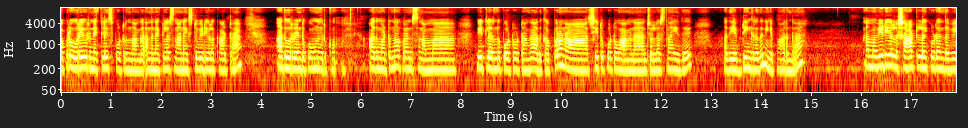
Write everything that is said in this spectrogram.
அப்புறம் ஒரே ஒரு நெக்லஸ் போட்டிருந்தாங்க. அந்த நெக்லஸ் நான் நெக்ஸ்ட் வீடியோவில் காட்டுறேன். அது ஒரு ரெண்டு பவுன் இருக்கும். அது மட்டும்தான் ஃப்ரெண்ட்ஸ் நம்ம வீட்டில் இருந்து போட்டு விட்டாங்க. அதுக்கப்புறம் நான் சீட்டு போட்டு வாங்கின ஜுவல்லர்ஸ் தான் இது. அது எப்படிங்கிறது நீங்கள் பாருங்கள் நம்ம வீடியோவில் ஷார்ட்டில் கூட இந்த வி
